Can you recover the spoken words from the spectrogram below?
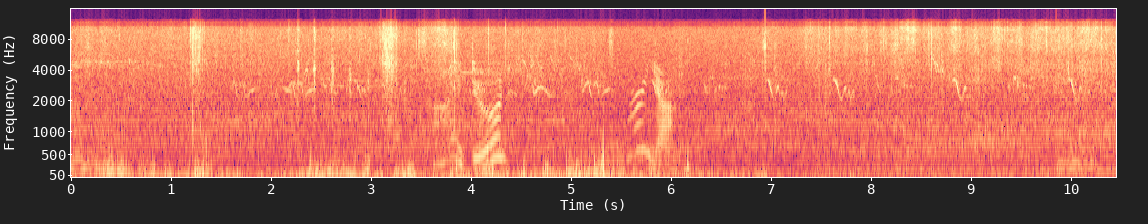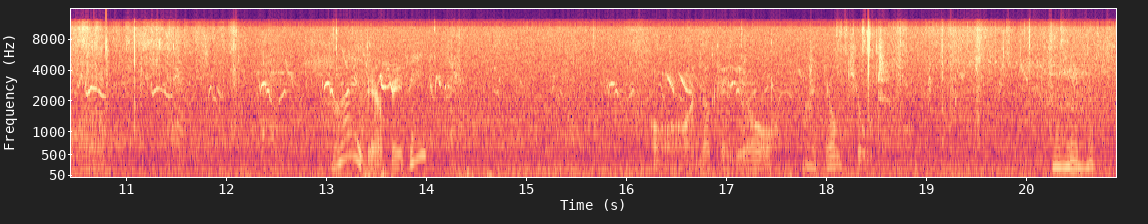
Hi, dude. Where are ya? Hi there, baby. Oh, look at you. Aren't you cute?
